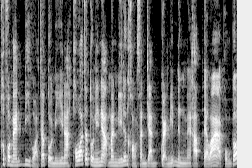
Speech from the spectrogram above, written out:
performance ดีกว่าเจ้าตัวนี้นะ เพราะว่าเจ้าตัวนี้เนี่ยมันมีเรื่องของสัญญาณแกว่งนิดนึงนะครับ แต่ว่าผมก็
